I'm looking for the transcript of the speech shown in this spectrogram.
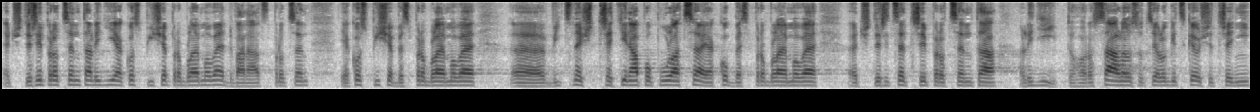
4% lidí, jako spíše problémové 12%, jako spíše bezproblémové eh, víc než třetina populace a jako bezproblémové 43% lidí. Toho rozsáhlého sociologického šetření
